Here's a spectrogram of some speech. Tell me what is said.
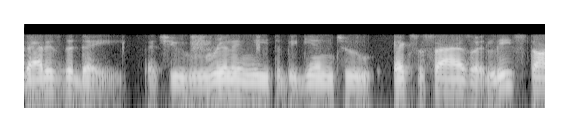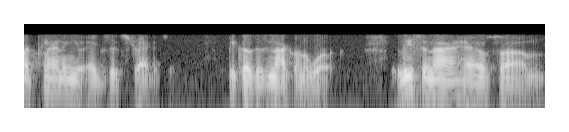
that is the day that you really need to begin to exercise or at least start planning your exit strategy because it's not going to work. Lisa and I have um,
